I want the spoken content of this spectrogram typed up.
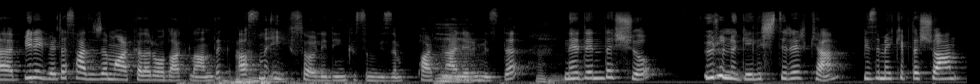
e, birebir de sadece markalara odaklandık. Aslında ilk söylediğin kısım bizim partnerlerimizdi. Nedeni de şu. Ürünü geliştirirken bizim ekipte şu an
